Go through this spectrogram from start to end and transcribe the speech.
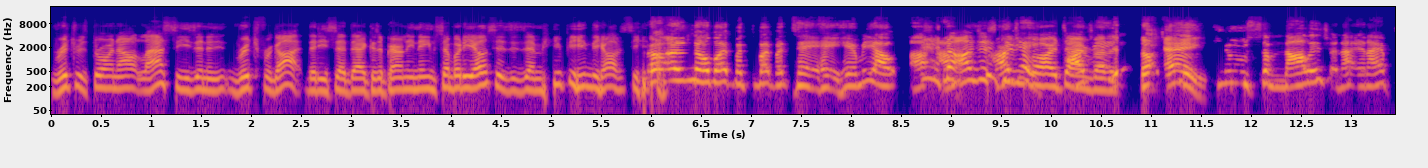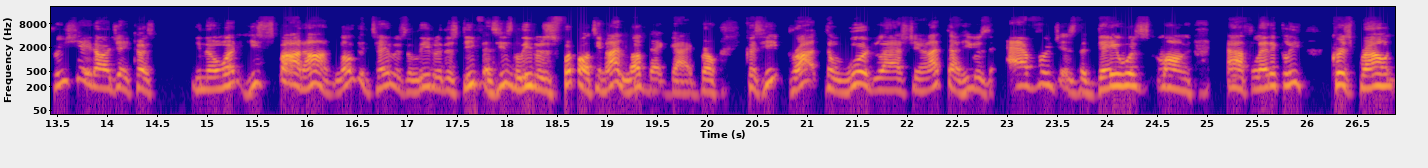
Rich was throwing out last season, and Rich forgot that he said that because apparently named somebody else's as his MVP in the offseason. No, uh, no, but but but but hey, hey, hear me out. Uh, no, I'm, I'm just RJ, giving you a hard time, RJ, brother. No, hey, use some knowledge, and I and I appreciate RJ because you know what? He's spot on. Logan Taylor's the leader of this defense. He's the leader of this football team. I love that guy, bro, because he brought the wood last year, and I thought he was average as the day was long athletically. Chris Brown,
